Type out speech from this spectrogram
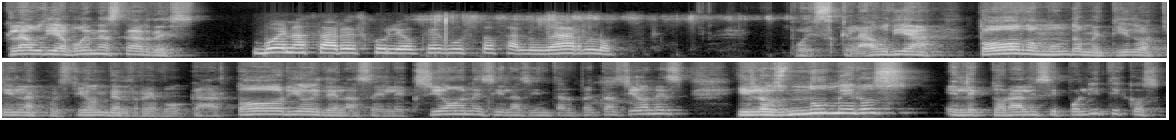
Claudia, buenas tardes. Buenas tardes, Julio. Qué gusto saludarlos. Pues Claudia, todo mundo metido aquí en la cuestión del revocatorio y de las elecciones y las interpretaciones y los números electorales y políticos.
